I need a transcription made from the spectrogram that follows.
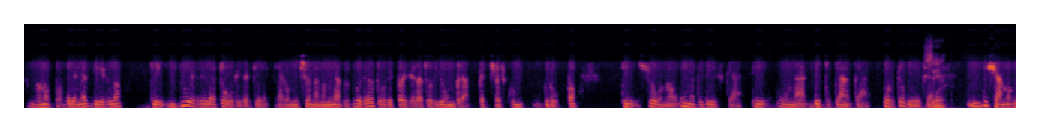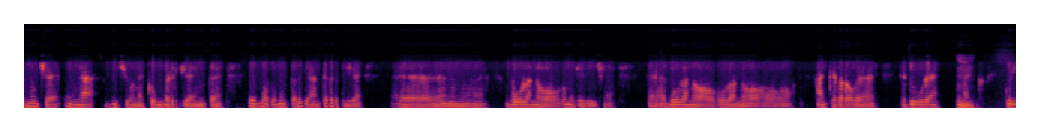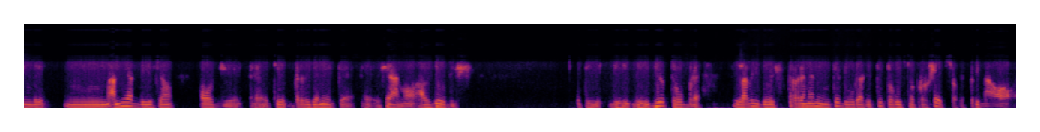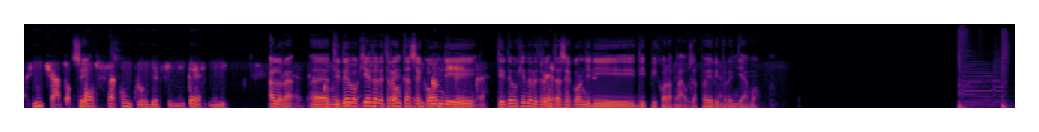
non ho problemi a dirlo, che i due relatori, perché la Commissione ha nominato due relatori e poi relatori ombra per ciascun gruppo, che sono una tedesca e una deputata portoghese, sì. diciamo che non c'è una visione convergente, è un modo molto elegante per dire eh, volano, come si dice, eh, volano, volano, anche parole dure. Mm. Ecco. Quindi mh, mm, a mio avviso oggi eh, che praticamente eh, siamo al 12 di, di, di, di, ottobre, la vedo estremamente dura che tutto questo processo che prima ho enunciato sì. possa concludersi nei termini. Allora, eh, eh ti, devo chiedere 30 secondi, ti devo chiedere 30 secondi di, di piccola pausa, poi riprendiamo.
